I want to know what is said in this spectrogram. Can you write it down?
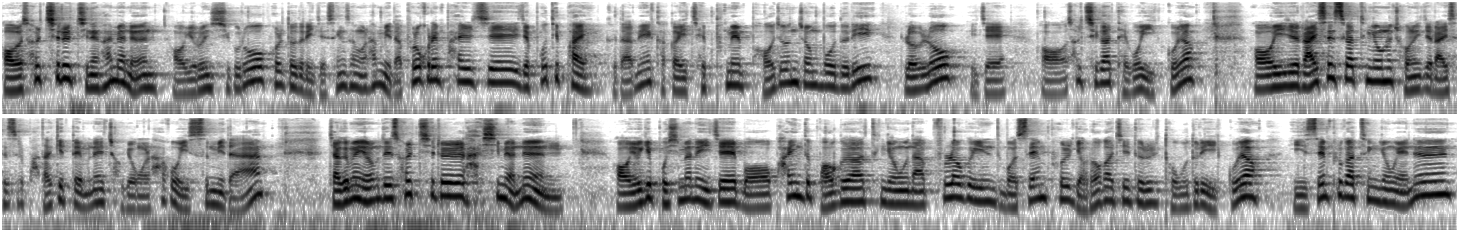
어, 설치를 진행하면은 어, 이런 식으로 폴더 들이 이제 생성을 합니다. Program Files에 이제 Fortify 그 다음에 각각의 제품의 버전 정보들이 롤로 이제 어, 설치가 되고 있고요. 어, 이제 라이센스 같은 경우는 저는 이제 라이센스를 받았기 때문에 적용을 하고 있습니다. 자 그러면 여러분들이 설치를 하시면은 어, 여기 보시면은 이제 뭐 Find Bug 같은 경우나 플러그인 뭐 샘플 여러 가지들 도구들이 있고요 이 샘플 같은 경우에는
